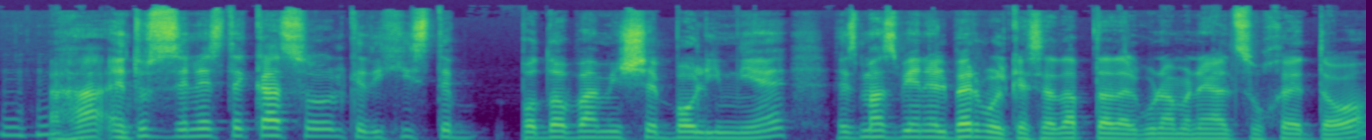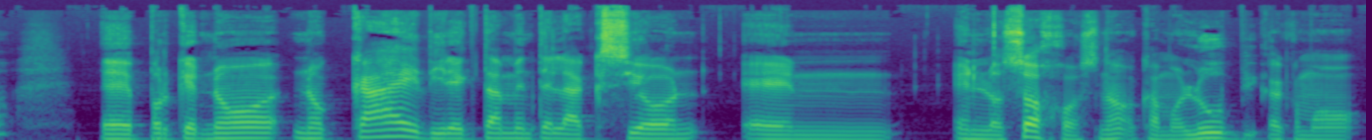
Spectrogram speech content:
Ujú. Ajá. Entonces en este caso el que dijiste podoba mi się boli mnie es más bien el verbo el que se adapta de alguna manera al sujeto eh, porque no, no cae directamente la acción en, en los ojos, ¿no? Como, lub, eh, como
